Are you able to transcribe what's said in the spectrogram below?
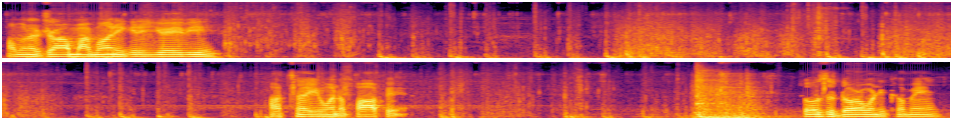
I'm gonna drop my money, get a UAV. I'll tell you when to pop it. Close the door when you come in.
